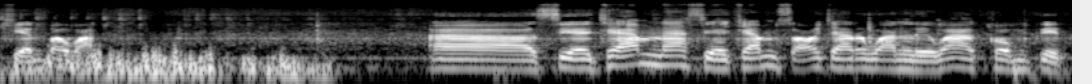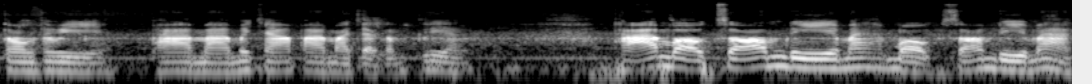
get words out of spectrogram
เขียนประวัติเเสียแชมป์นะเสียแชมป์สอจารวันหรือว่ากรมกฤษทองทวี พามาเมื่อเช้าพามาจากลำเกลียง ถามบอกซ้อมดีไหมบอกซ้อมดีมาก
